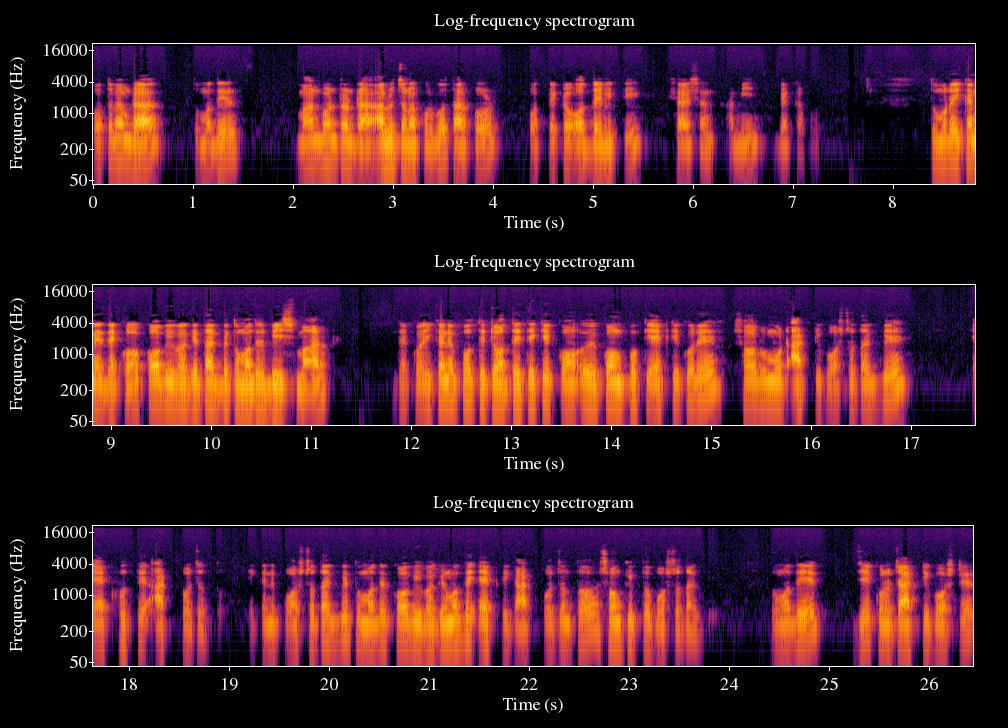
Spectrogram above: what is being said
প্রথমে আমরা তোমাদের মান বন্টনটা আলোচনা করব, তারপর প্রত্যেকটা অধ্যায় ভিত্তিক সাজেশন আমি ব্যাখ্যা করব। তোমরা এখানে দেখো, ক বিভাগে থাকবে তোমাদের বিশ মার্ক দেখো, এখানে প্রতিটি অধ্যায় থেকে কমপক্ষে একটি করে সর্বমোট আটটি প্রশ্ন থাকবে, এক হতে আট পর্যন্ত। এখানে প্রশ্ন থাকবে তোমাদের ক বিভাগের মধ্যে এক থেকে আট পর্যন্ত সংক্ষিপ্ত প্রশ্ন থাকবে। তোমাদের যে কোনো চারটি প্রশ্নের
